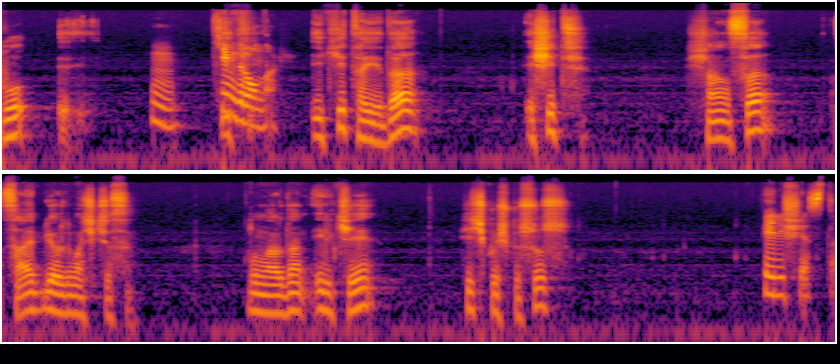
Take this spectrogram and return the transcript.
Bu Kimdir onlar? iki tayı da eşit şansa sahip gördüm açıkçası. Bunlardan ilki hiç kuşkusuz Felicias'ta.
